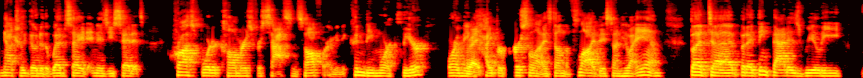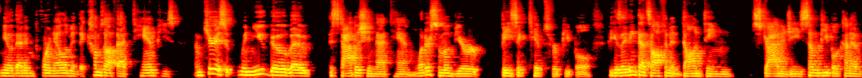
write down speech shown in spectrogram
naturally go to the website, and as you said, it's cross-border commerce for SaaS and software. I mean, it couldn't be more clear, or I'm being right. hyper personalized on the fly based on who I am. But uh, but I think that is really you know that important element that comes off that TAM piece. I'm curious when you go about establishing that TAM. What are some of your basic tips for people because I think that's often a daunting strategy. Some people kind of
